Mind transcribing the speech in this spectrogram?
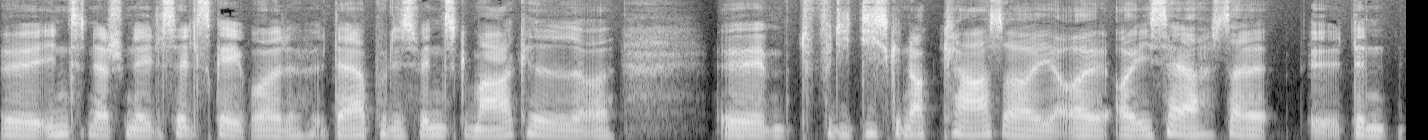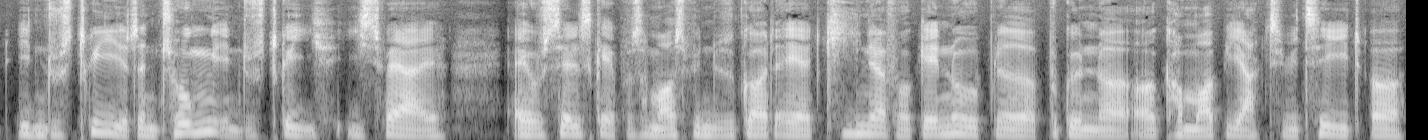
øh, internationale selskaber, der er på det svenske marked, og øh, fordi de skal nok klare sig, og, og især så, øh, den industri, den tunge industri i Sverige, er jo selskaber, som også vil nyde godt af, at Kina får genåbnet og begynder at komme op i aktivitet, og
